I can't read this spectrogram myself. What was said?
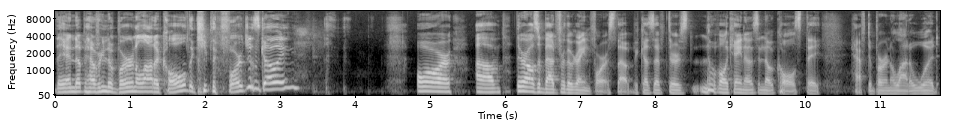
they end up having to burn a lot of coal to keep their forges going. or um, they're also bad for the rainforest though because if there's no volcanoes and no coals, they have to burn a lot of wood,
